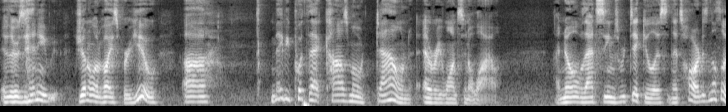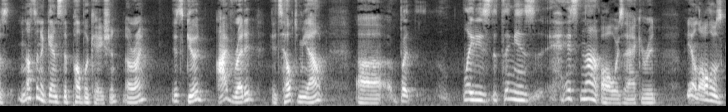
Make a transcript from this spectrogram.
if there's any general advice for you, uh, maybe put that Cosmo down every once in a while. I know that seems ridiculous and that's hard. It's nothing, nothing against the publication, all right? It's good. I've read it. It's helped me out. Uh, but, ladies, the thing is, it's not always accurate. You know, all those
